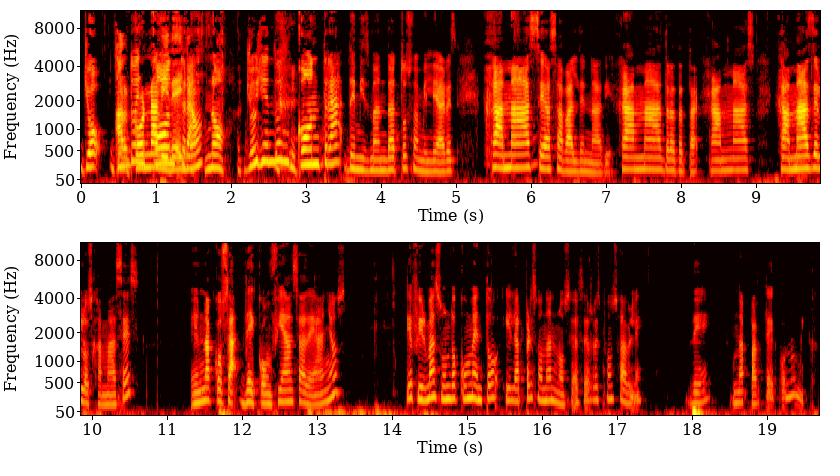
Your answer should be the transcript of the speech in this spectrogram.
yo yendo ¿Arcón en contra, no, yo yendo en contra de mis mandatos familiares, jamás seas aval de nadie, jamás, tra, jamás, jamás de los jamases, en una cosa de confianza de años, que firmas un documento y la persona no se hace responsable de una parte económica.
